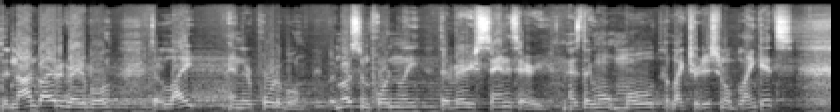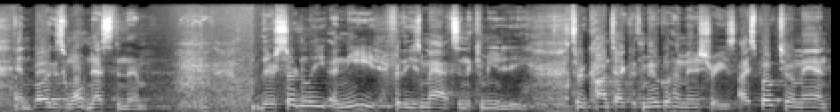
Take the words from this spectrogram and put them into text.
they're non-biodegradable, they're light, and they're portable. But most importantly, they're very sanitary, as they won't mold like traditional blankets, and bugs won't nest in them. There's certainly a need for these mats in the community. Through contact with Miracle Home Ministries, I spoke to a man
